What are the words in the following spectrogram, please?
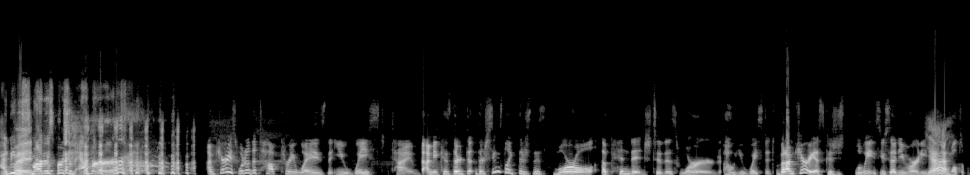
I'd be but... the smartest person ever. I'm curious, what are the top three ways that you waste time? I mean, because there there seems like there's this moral appendage to this word. Oh, you wasted. But I'm curious because Louise, you said you've already yeah. done it multiple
